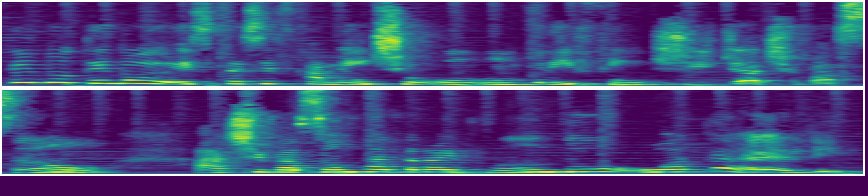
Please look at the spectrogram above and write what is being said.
tendo, tendo especificamente um, um briefing de, de, ativação, a ativação está drivando o ATL,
